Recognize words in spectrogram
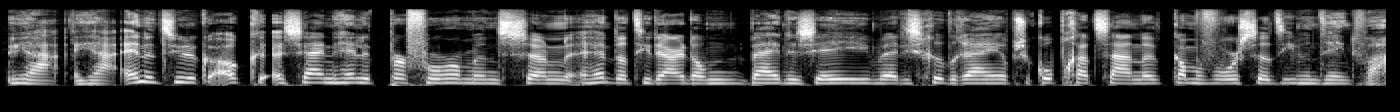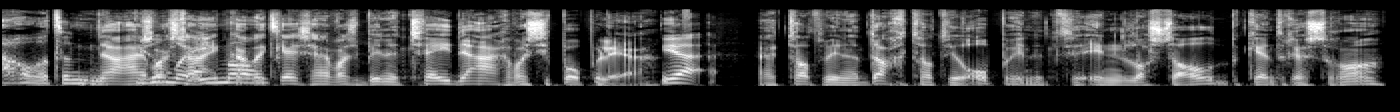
Ja, ja, en natuurlijk ook zijn hele performance. zo'n, hè, dat hij daar dan bij de zee, bij die schilderijen op zijn kop gaat staan. Ik kan me voorstellen dat iemand denkt, wauw, wat een Nou, hij was in iemand. Hij was binnen twee dagen was hij populair. Ja, Hij trad binnen een dag trad hij op in, het, in Lostal, bekend restaurant.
